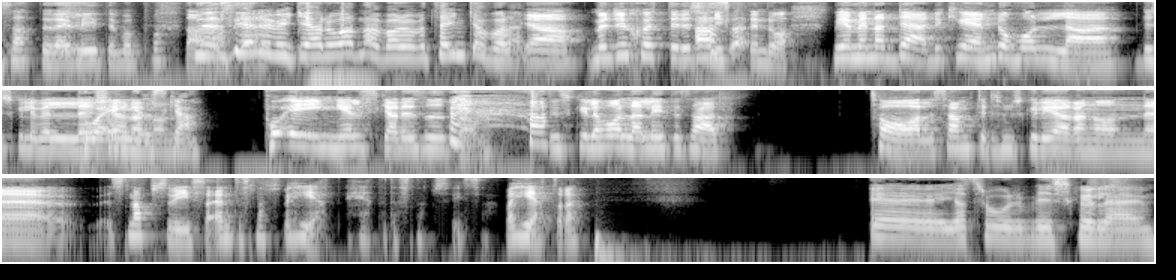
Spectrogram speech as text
satte dig lite på pottarna. Nu ser du mycket jag rodnar bara av att tänka på det. Ja, men du skötte det snyggt Alltså- ändå. Men jag menar där, du kan ju ändå hålla, du skulle väl På köra engelska. Någon, på engelska dessutom. Du skulle hålla lite så här tal samtidigt som du skulle göra någon eh, snapsvisa, inte snaps, vad heter, heter det snapsvisa? Vad heter det? Eh, jag tror vi skulle,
